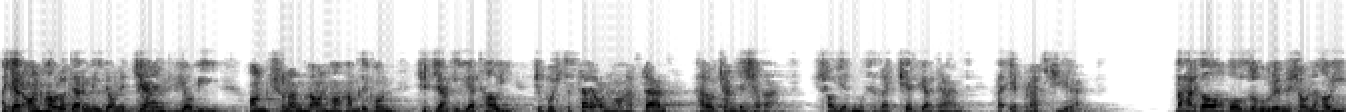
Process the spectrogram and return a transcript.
اگر آنها را در میدان جنگ بیابی آنچنان به آنها حمله کن که جمعیتهایی که پشت سر آنها هستند پراکنده شوند. شاید متذکر گردند و عبرت گیرند. و هرگاه با ظهور نشانه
